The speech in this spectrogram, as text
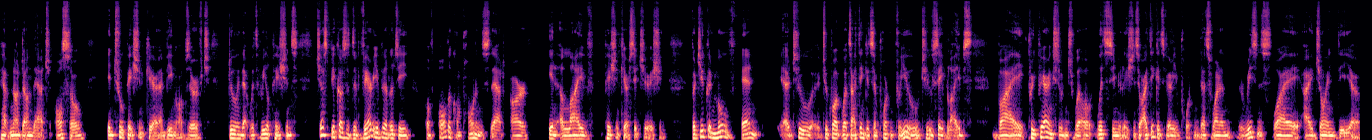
have not done that also in true patient care and being observed, doing that with real patients, just because of the variability of all the components that are in a live patient care situation. But you can move and uh, to to quote what I think it's important for you to save lives by preparing students well with simulation. So I think it's very important. That's one of the reasons why I joined the uh,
